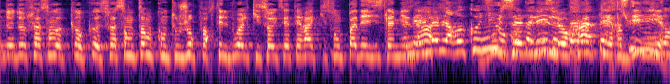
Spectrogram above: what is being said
de, de, 60, ans qui ont toujours porté le voile, qui sont, etc., qui ne sont pas des islamistes, vous allez leur interdire.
